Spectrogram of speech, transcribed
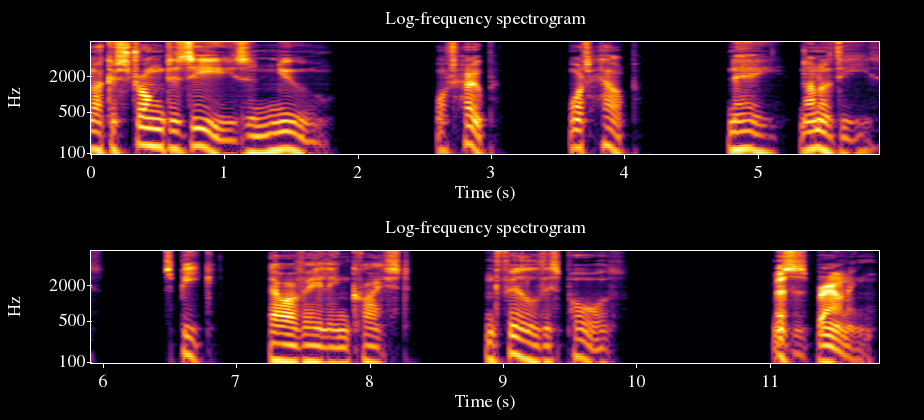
like a strong disease and new. What hope? What help? Nay, none of these. Speak, thou availing Christ, and fill this pause. Mrs. Browning.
